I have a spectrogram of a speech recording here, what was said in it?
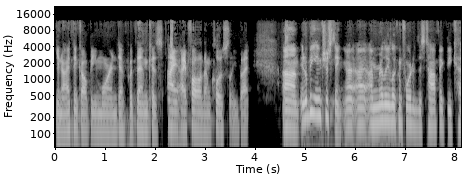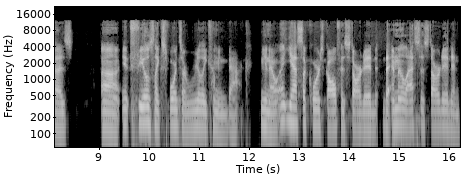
you know, I think I'll be more in depth with them because I, I follow them closely. But um, it'll be interesting. I, I, I'm really looking forward to this topic because uh, it feels like sports are really coming back. You know, uh, yes, of course, golf has started, the MLS has started, and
